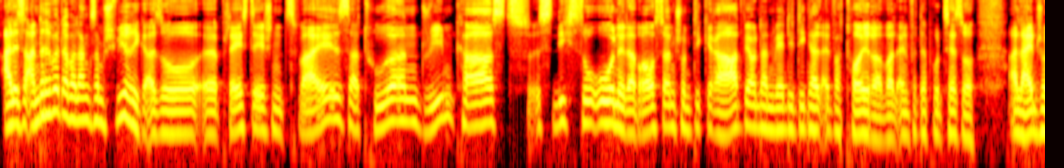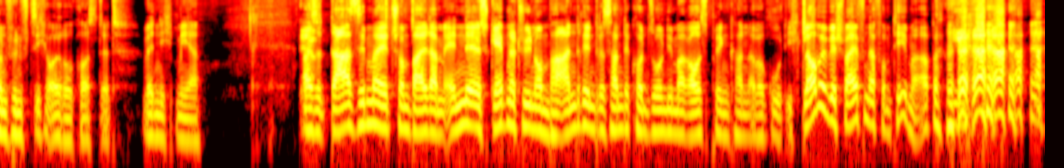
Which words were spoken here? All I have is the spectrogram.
Alles andere wird aber langsam schwierig. Also äh, PlayStation 2, Saturn, Dreamcast ist nicht so ohne. Da brauchst du dann schon dickere Hardware und dann werden die Dinge halt einfach teurer, weil einfach der Prozessor allein schon 50 Euro kostet, wenn nicht mehr. Also da sind wir jetzt schon bald am Ende. Es gäbe natürlich noch ein paar andere interessante Konsolen, die man rausbringen kann, aber gut. Ich glaube, wir schweifen da vom Thema ab. Ja.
